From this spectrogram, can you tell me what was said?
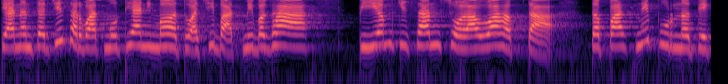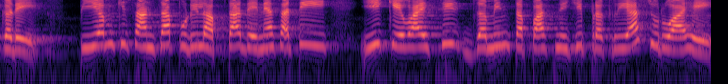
त्यानंतरची सर्वात मोठी आणि महत्त्वाची बातमी बघा. पी एम किसान सोळावा हप्ता तपासणी पूर्णतेकडे. पी एम किसानचा पुढील हप्ता देण्यासाठी ई के वाय सी जमीन तपासणीची प्रक्रिया सुरू आहे.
